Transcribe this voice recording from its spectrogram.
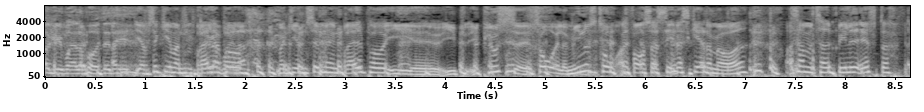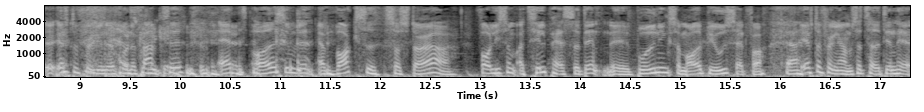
Og give briller på, det er det. Jamen, så giver man dem briller på. Man giver dem simpelthen en brille på i, øh, i, i plus øh, to eller minus to, og for så at se, hvad sker der med øjet. Og så har man taget et billede efter, øh, efterfølgende og fundet frem til, at øjet simpelthen er vokset så større, for ligesom at tilpasse sig den øh, brydning, som øjet bliver udsat for. Ja. Efterfølgende har man så taget den her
